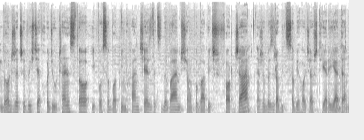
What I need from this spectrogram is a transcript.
Dodge rzeczywiście wchodził często i po sobotnim hancie zdecydowałem się pobawić w Forge'a, żeby zrobić sobie chociaż Tier 1.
